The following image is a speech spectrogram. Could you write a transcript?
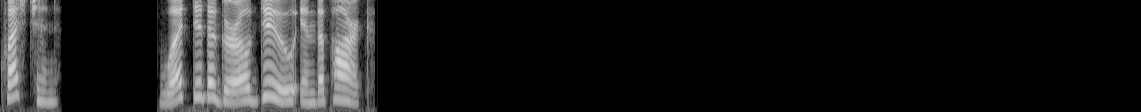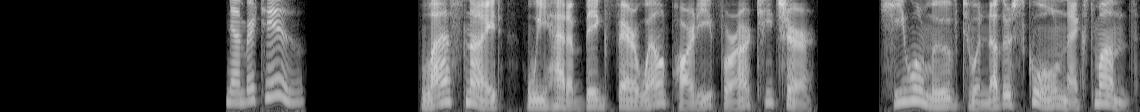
Question. What did the girl do in the park? Number two. Last night, we had a big farewell party for our teacher. He will move to another school next month.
